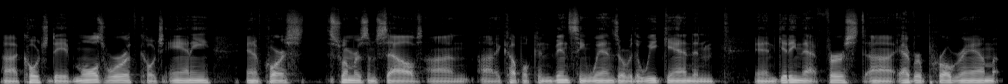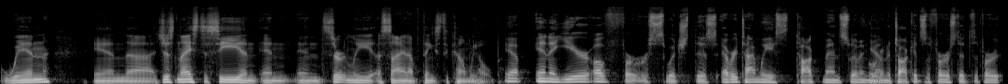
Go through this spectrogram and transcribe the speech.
uh, Coach Dave Molesworth, Coach Annie, and of course the swimmers themselves on on a couple convincing wins over the weekend and and getting that first uh, ever program win. And uh, just nice to see, and, and and certainly a sign of things to come. We hope. Yep. In a year of firsts, which this every time we talk men's swimming, we're Yep. going to talk. It's the first. It's the first.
